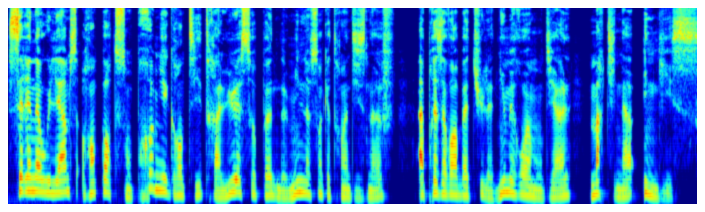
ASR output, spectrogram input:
Serena Williams remporte son premier grand titre à l'US Open de 1999 après avoir battu la numéro 1 mondiale, Martina Hingis.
